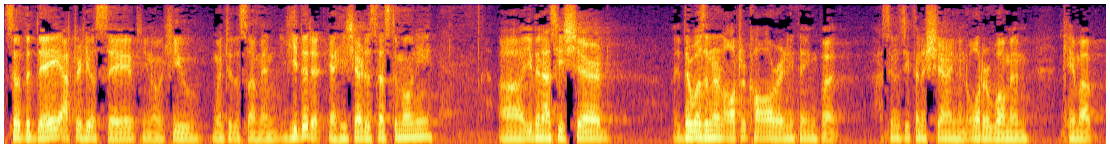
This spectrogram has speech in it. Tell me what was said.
so the day after he was saved, you know, he went to the summit. He did it. Yeah, he shared his testimony. Uh, even as he shared, there wasn't an altar call or anything, but as soon as he finished sharing, an older woman came up.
